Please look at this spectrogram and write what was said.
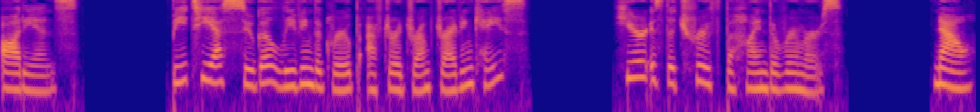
audience. BTS Suga leaving the group after a drunk driving case? Here is the truth behind the rumors. Now,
